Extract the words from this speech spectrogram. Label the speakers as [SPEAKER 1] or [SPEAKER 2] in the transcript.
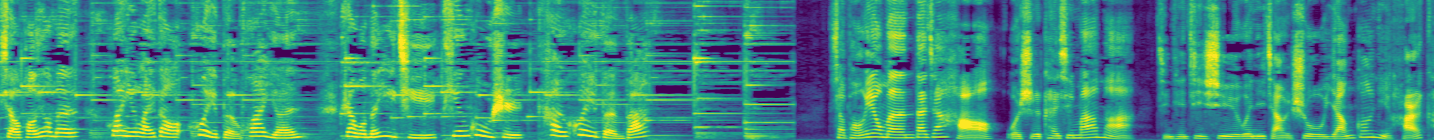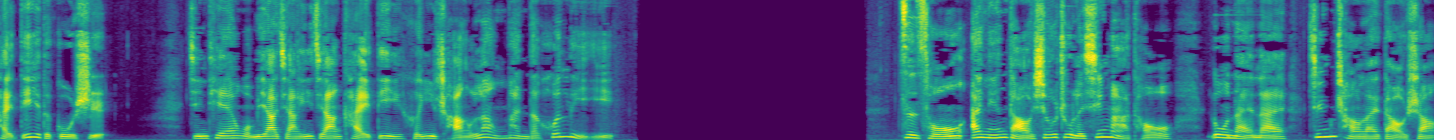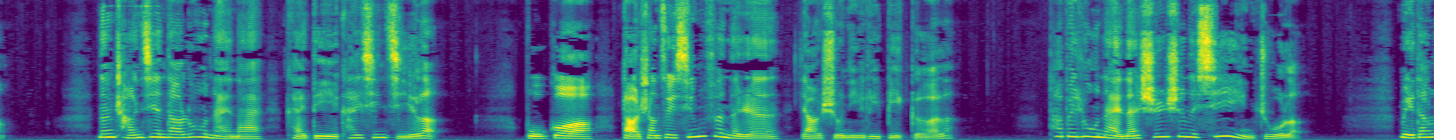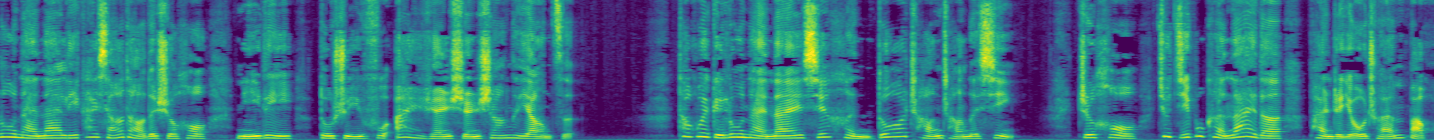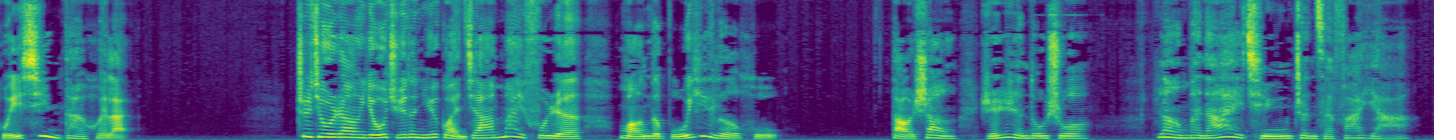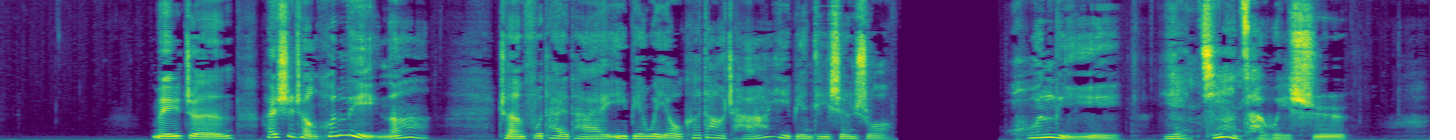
[SPEAKER 1] 小朋友们，欢迎来到绘本花园，让我们一起听故事、看绘本吧。
[SPEAKER 2] 小朋友们，大家好，我是开心妈妈，今天继续为你讲述阳光女孩凯蒂的故事。今天我们要讲一讲凯蒂和一场浪漫的婚礼。自从安宁岛修筑了新码头，陆奶奶经常来岛上。能常见到鹿奶奶，凯蒂开心极了。不过，岛上最兴奋的人要数尼利比格了。他被鹿奶奶深深的吸引住了。每当鹿奶奶离开小岛的时候，尼利都是一副黯然神伤的样子。他会给鹿奶奶写很多长长的信，之后就急不可耐地盼着游船把回信带回来。这就让邮局的女管家麦夫人忙得不亦乐乎。岛上人人都说，浪漫的爱情正在发芽。没准还是场婚礼呢。船夫太太一边为游客倒茶，一边低声说：“
[SPEAKER 3] 婚礼眼见才为实。”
